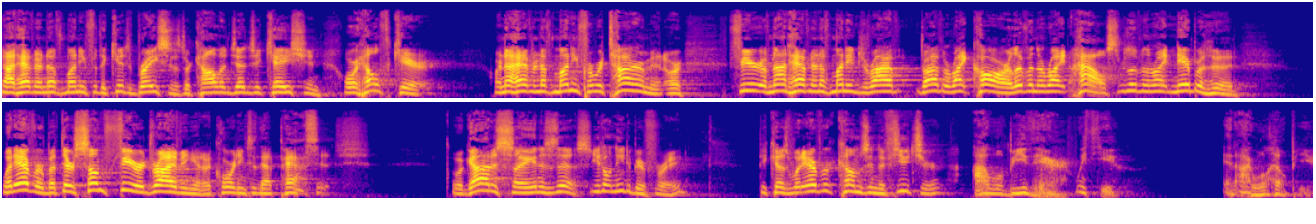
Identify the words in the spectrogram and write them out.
not having enough money for the kids' braces or college education or health care or not having enough money for retirement, or fear of not having enough money to drive, drive the right car, live in the right house, live in the right neighborhood, whatever, but there's some fear driving it according to that passage. What God is saying is this you don't need to be afraid because whatever comes in the future, I will be there with you and I will help you.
